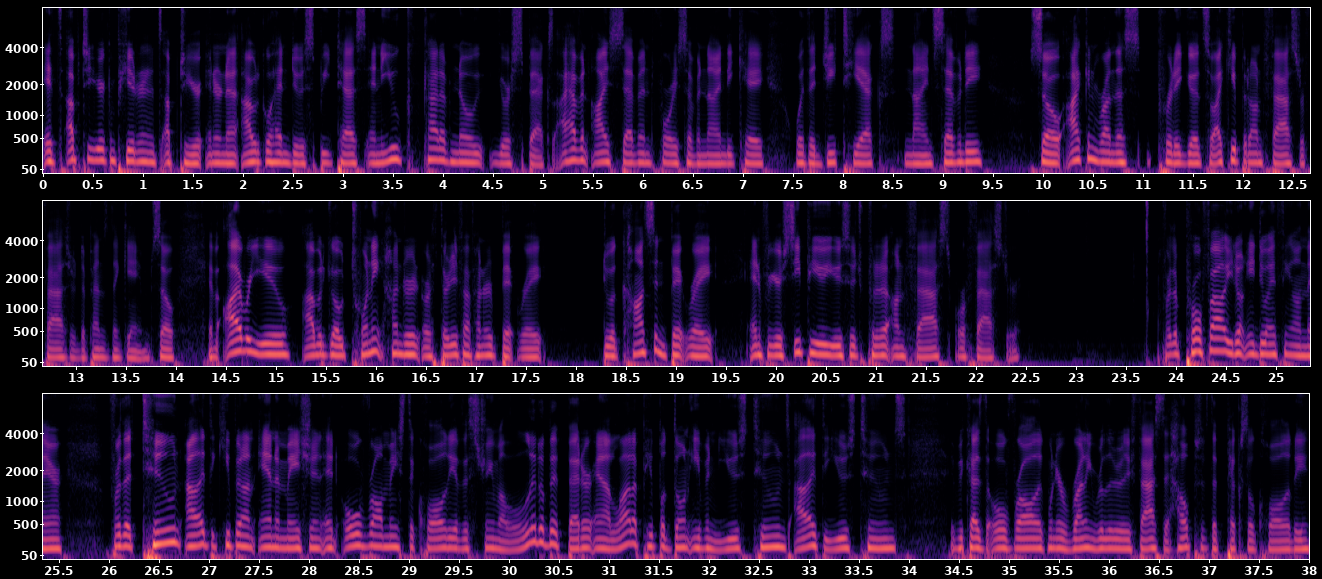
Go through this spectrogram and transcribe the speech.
it's up to your computer and it's up to your internet. I would go ahead and do a speed test and you kind of know your specs. I have an i7 4790K with a GTX 970. So I can run this pretty good. So I keep it on fast or faster, depends on the game. So if I were you, I would go 2800 or 3500 bit rate, do a constant bit rate, and for your CPU usage, put it on fast or faster. For the profile, you don't need to do anything on there. For the tune, I like to keep it on animation. It overall makes the quality of the stream a little bit better, and a lot of people don't even use tunes. I like to use tunes because the overall, like when you're running really, really fast, it helps with the pixel quality.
